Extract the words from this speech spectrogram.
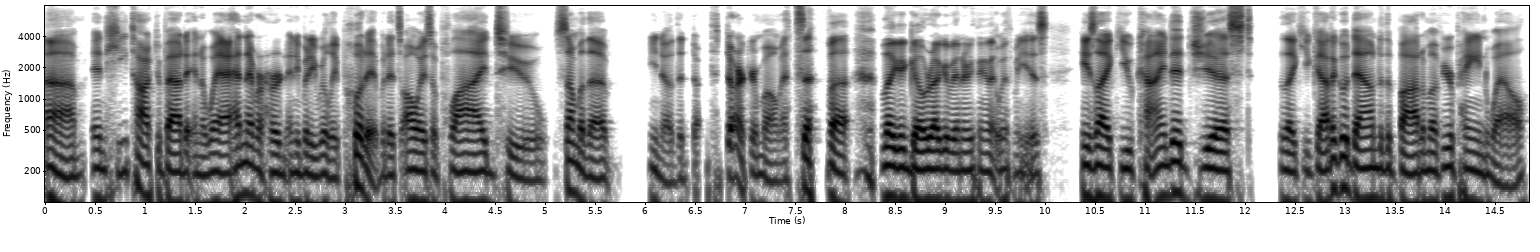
Um, and he talked about it in a way i had never heard anybody really put it but it's always applied to some of the you know the the darker moments of uh, like a go ruck event or anything that with me is he's like you kind of just like you got to go down to the bottom of your pain well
